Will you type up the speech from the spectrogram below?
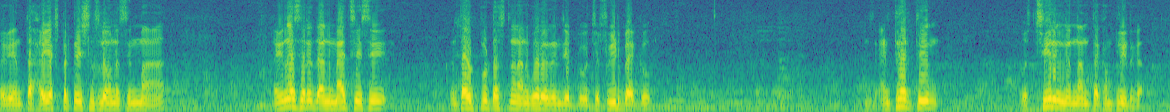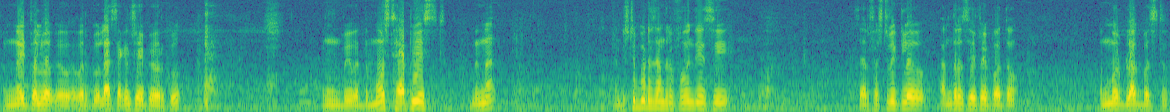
పైగా ఇంత హై ఎక్స్పెక్టేషన్స్లో ఉన్న సినిమా. అయినా సరే దాన్ని మ్యాచ్ చేసి ఇంత అవుట్పుట్ వస్తుందని అనుకోలేదని చెప్పి వచ్చే feedback entire team was cheering నిన్న అంత కంప్లీట్గా నైట్ ట్వెల్వ్ వరకు లాస్ట్ సెకండ్ షో అయిపోయే వరకు. And we are the most happiest నిన్న. డిస్ట్రిబ్యూటర్స్ అందరూ ఫోన్ చేసి సార్ ఫస్ట్ వీక్లో అందరం సేఫ్ అయిపోతాం. వన్ మోర్ బ్లాక్ బస్టర్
